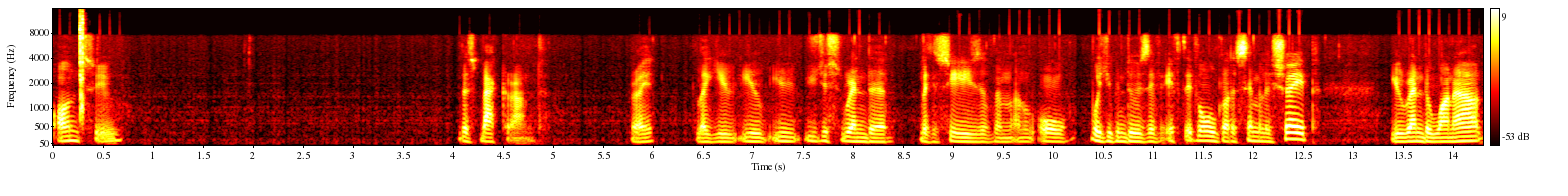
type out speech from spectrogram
onto this background, right? Like you, you, you, you just render like a series of them and all what you can do is if, if they've all got a similar shape you render one out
